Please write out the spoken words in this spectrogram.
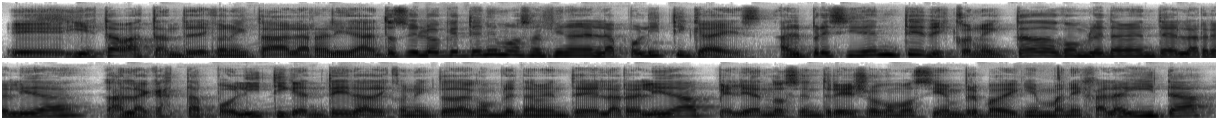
eh, y está bastante desconectada de la realidad. Entonces lo que tenemos al final en la política es al presidente desconectado completamente de la realidad, a la casta política entera desconectada completamente de la realidad, peleándose entre ellos como siempre para ver quién maneja la guita.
